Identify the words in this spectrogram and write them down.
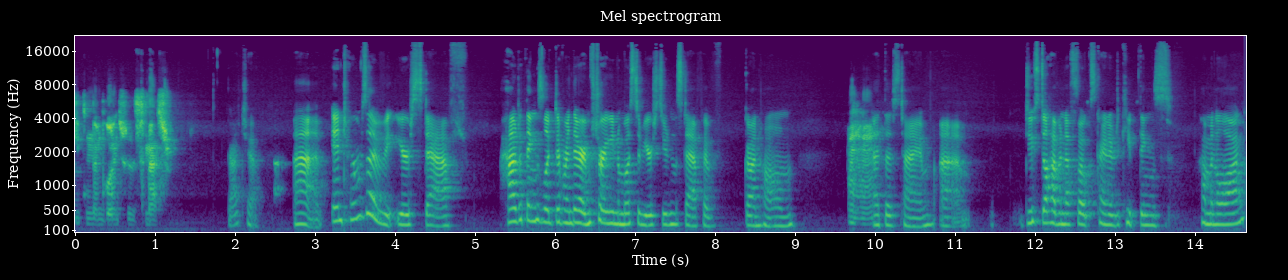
keeping them going through the semester. Gotcha. Uh, in terms of your staff, how do things look different there? I'm sure you know most of your student staff have gone home mm-hmm. at this time. Um, do you still have enough folks kind of to keep things humming along?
